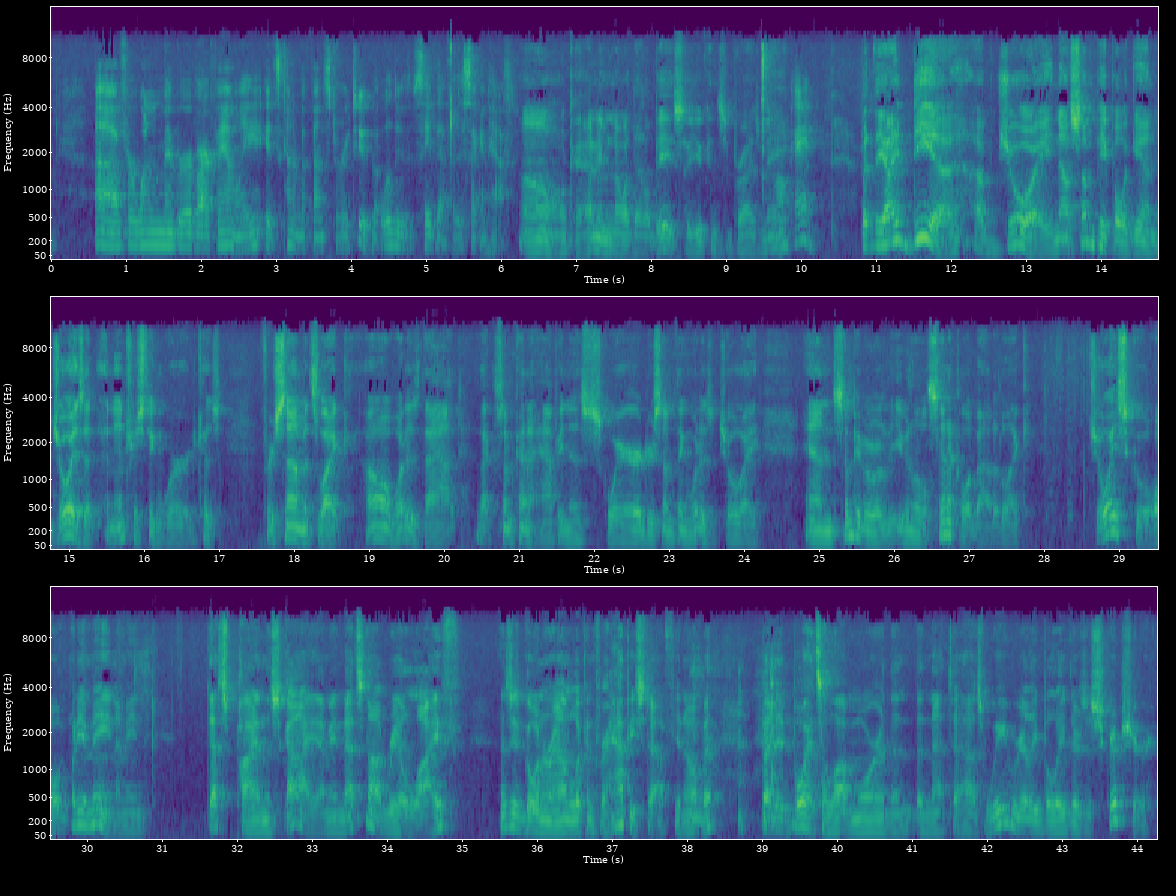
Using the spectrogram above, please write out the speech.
uh, for one member of our family, it's kind of a fun story too. But we'll do save that for the second half. Oh, okay. I don't even know what that'll be, so you can surprise me. Okay. But the idea of joy, now some people, again, joy is an interesting word because for some it's like, oh, what is that? Like some kind of happiness squared or something. What is joy? And some people were even a little cynical about it, like, joy school? What do you mean? I mean, that's pie in the sky. I mean, that's not real life. That's just going around looking for happy stuff, you know. But, but it, boy, it's a lot more than than that to us. We really believe there's a scripture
